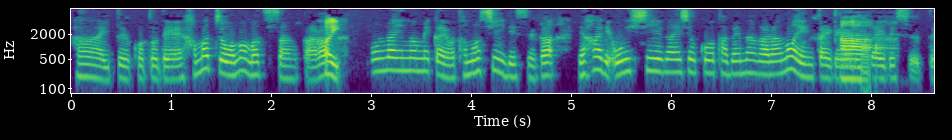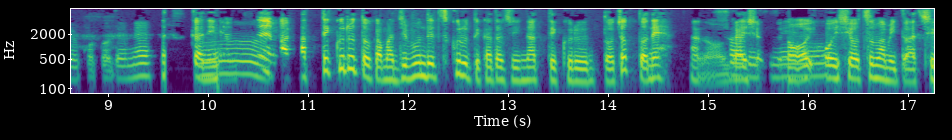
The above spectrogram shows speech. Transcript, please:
はい。ということで、浜町の松さんから、はい。オンライン飲み会は楽しいですが、やはり美味しい外食を食べながらの宴会がやりたいです。ということでね。確かにね、うんねまあ、買ってくるとか、まあ、自分で作るって形になってくると、ちょっとね、あの、ね外食のおい美味しいおつまみとは違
